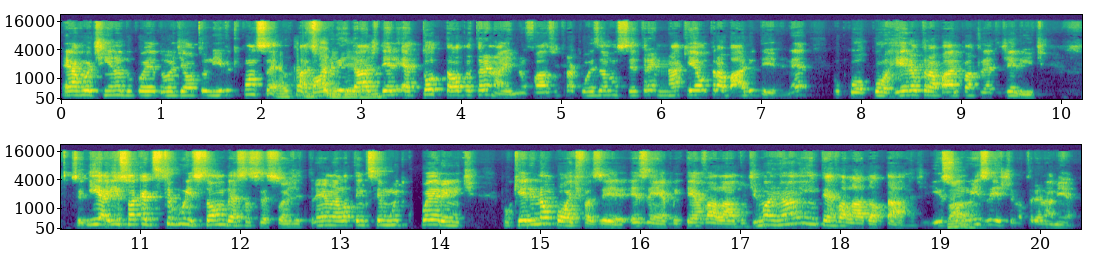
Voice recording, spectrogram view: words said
É a rotina do corredor de alto nível que consegue. É a disponibilidade dele, né? dele é total para treinar. Ele não faz outra coisa a não ser treinar, que é o trabalho dele, né? O correr é o trabalho para atleta de elite. E aí, só que a distribuição dessas sessões de treino ela tem que ser muito coerente, porque ele não pode fazer, exemplo, intervalado de manhã e intervalado à tarde. Isso claro. não existe no treinamento.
